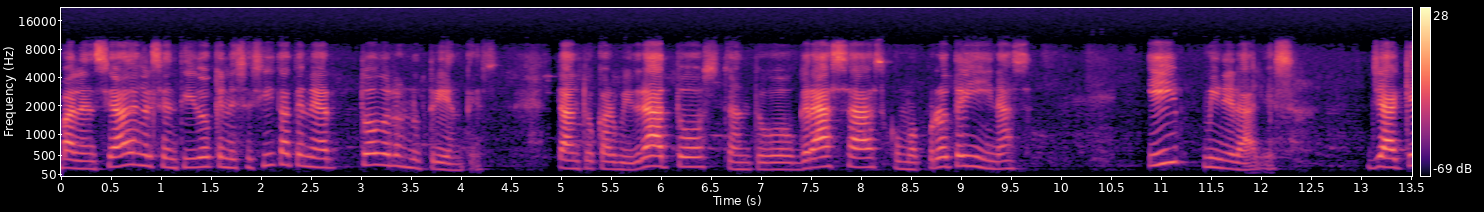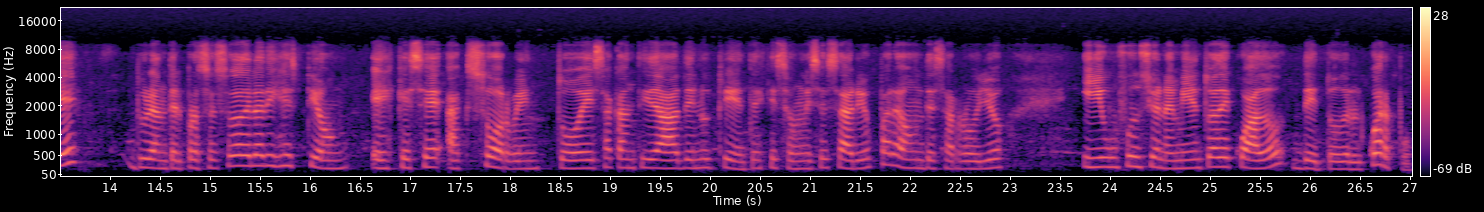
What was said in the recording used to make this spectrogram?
Balanceada en el sentido que necesita tener todos los nutrientes, tanto carbohidratos, tanto grasas como proteínas y minerales, ya que durante el proceso de la digestión es que se absorben toda esa cantidad de nutrientes que son necesarios para un desarrollo y un funcionamiento adecuado de todo el cuerpo.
